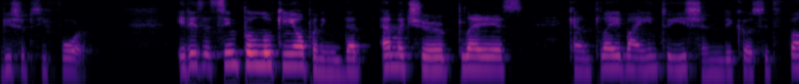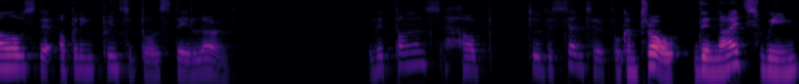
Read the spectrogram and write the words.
bishop c4. It is a simple looking opening that amateur players can play by intuition because it follows the opening principles they learn. The pawns hop to the center for control, the knights swing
